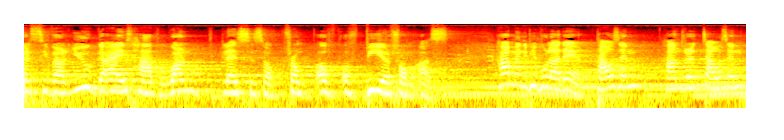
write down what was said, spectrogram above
Festival you guys have one glasses of, from, of, of beer from us. How many people are there? Thousand? Hundred thousand?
